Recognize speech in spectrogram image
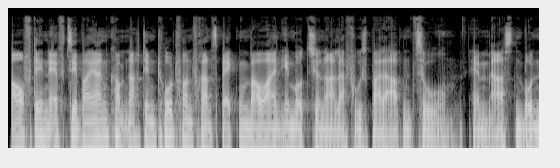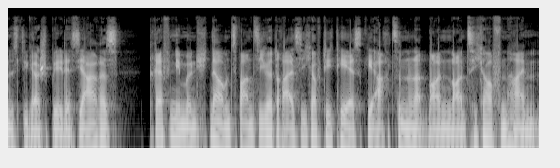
Auf den FC Bayern kommt nach dem Tod von Franz Beckenbauer ein emotionaler Fußballabend zu. Im ersten Bundesligaspiel des Jahres treffen die Münchner um 20.30 Uhr auf die TSG 1899 Hoffenheim.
